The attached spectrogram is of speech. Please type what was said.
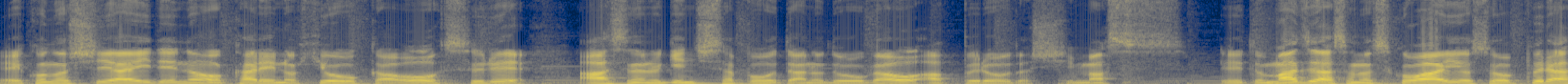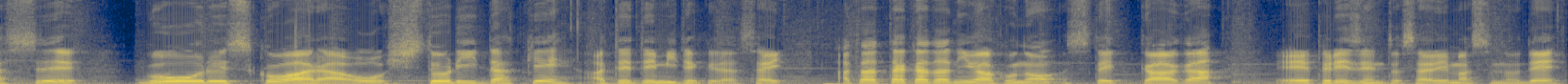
えー、この試合での彼の評価をするアーセナル現地サポーターの動画をアップロードします。えーと、まずはそのスコア予想プラスゴールスコアラーを1人だけ当ててみてください。当たった方にはこのステッカーが、えー、プレゼントされますので、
